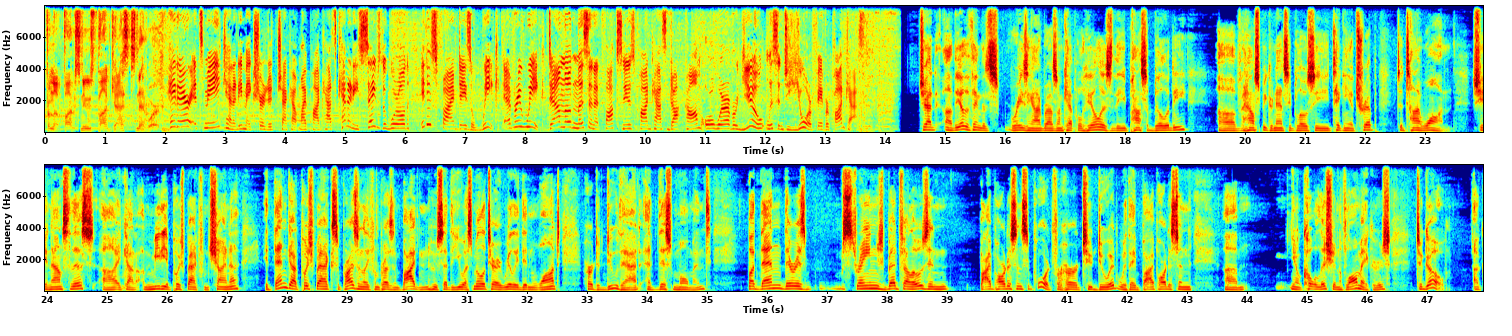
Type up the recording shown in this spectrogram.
From the Fox News Podcasts Network. Hey there, it's me, Kennedy. Make sure to check out my podcast, Kennedy Saves the World. It is five days a week, every week. Download and listen at foxnewspodcast.com or wherever you listen to your favorite podcast. Chad, uh, the other thing that's raising eyebrows on Capitol Hill is the possibility of House Speaker Nancy Pelosi taking a trip to Taiwan. She announced this. Uh, it got immediate pushback from China. It then got pushback, surprisingly, from President Biden, who said the U.S. military really didn't want her to do that at this moment. But then there is strange bedfellows in bipartisan support for her to do it with a bipartisan, um, you know, coalition of lawmakers to go. Uh.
